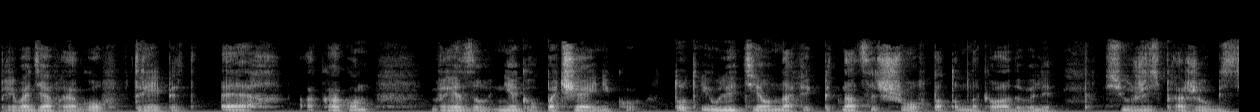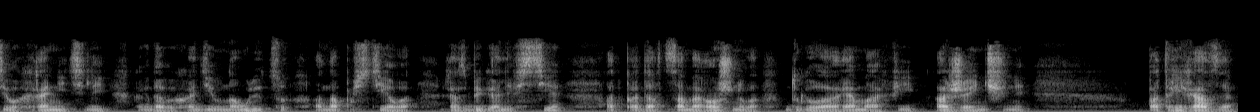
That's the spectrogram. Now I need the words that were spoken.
приводя врагов в трепет. Эх, а как он врезал негру по чайнику. Тот и улетел нафиг, пятнадцать швов потом накладывали. Всю жизнь прожил без телохранителей. Когда выходил на улицу, она пустела. Разбегали все, от продавца мороженого до главаря мафии. А женщины? По три раза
